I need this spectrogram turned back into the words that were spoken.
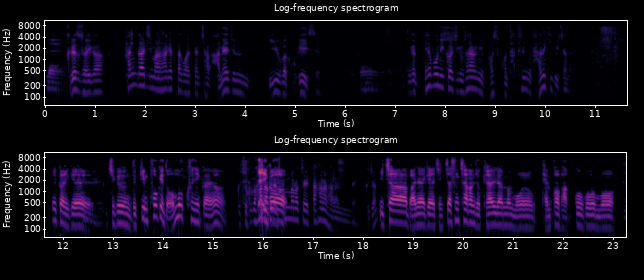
네. 그래서 저희가 한 가지만 하겠다고 할땐잘안 해주는 이유가 거기에 있어요. 음. 그러니까 해보니까 지금 사장님 벌써 다 틀린 거 다 느끼고 있잖아요. 그러니까 이게 네. 지금 느낌 폭이 너무 크니까요. 그렇죠. 그거 하나 이거- 그냥 3만 원짜리 딱 하나 달았는데, 그죠? 이차 만약에 진짜 승차감 좋게 하려면 뭐 댐퍼 바꾸고 뭐 네.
